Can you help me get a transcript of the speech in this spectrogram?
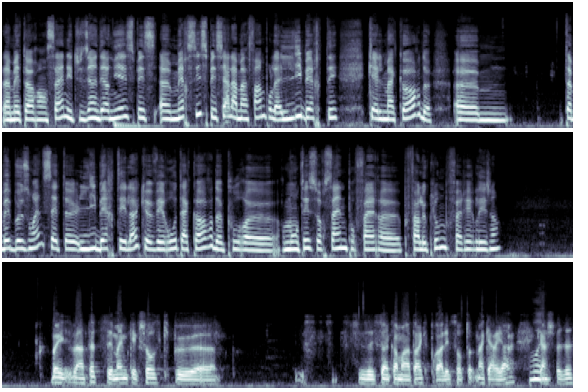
la metteur en scène et tu dis un dernier un merci spécial à ma femme pour la liberté qu'elle m'accorde. Euh, tu avais besoin de cette liberté-là que Véro t'accorde pour remonter sur scène, pour faire, pour faire le clown, pour faire rire les gens? Ben, en fait, c'est même quelque chose qui peut. Euh, c'est un commentaire qui pourrait aller sur toute ma carrière. Quand je faisais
